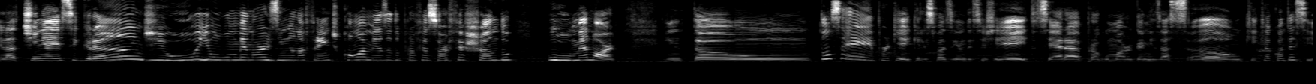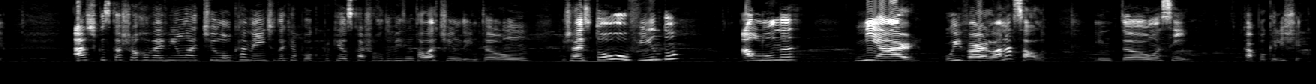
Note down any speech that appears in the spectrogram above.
Ela tinha esse grande U e um U menorzinho na frente com a mesa do professor fechando o U menor. Então, não sei por que, que eles faziam desse jeito, se era para alguma organização, o que que acontecia. Acho que os cachorros vai vir latir loucamente daqui a pouco, porque os cachorros do vizinho tá latindo. Então, já estou ouvindo a Luna miar, uivar lá na sala. Então, assim, daqui a pouco ele chega.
